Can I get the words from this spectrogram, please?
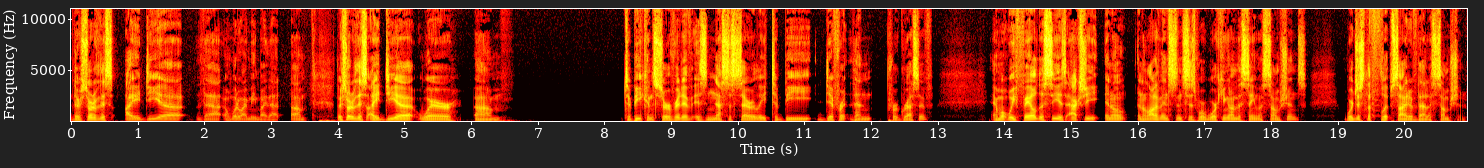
there's sort of this idea that, what do I mean by that? Um, there's sort of this idea where um, to be conservative is necessarily to be different than progressive. And what we fail to see is actually in a in a lot of instances we're working on the same assumptions. We're just the flip side of that assumption.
